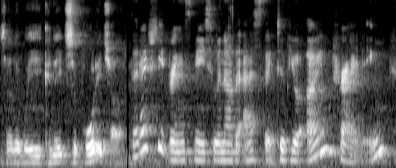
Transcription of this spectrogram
so that we can each support each other. That actually brings me to another aspect of your own training.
